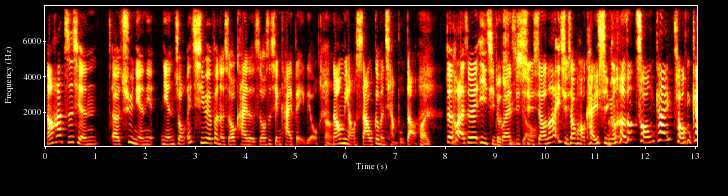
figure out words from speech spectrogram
然后他之前呃去年年年中，哎七月份的时候开的时候是先开北流，然后秒杀，我根本抢不到。对，后来是因为疫情的关系取消，然后一取消，我们好开心哦。他说重开，重开，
